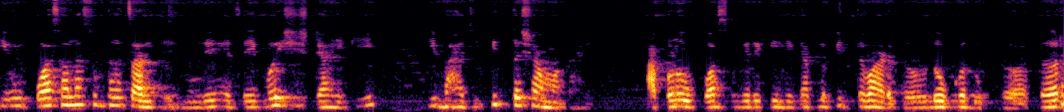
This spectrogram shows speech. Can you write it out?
ही उपवासाला सुद्धा चालते. म्हणजे ह्याचं एक वैशिष्ट्य आहे की ही भाजी पित्तशामक आहे. आपण उपवास वगैरे केले की आपलं पित्त वाढतं डोकं दुखतं तर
